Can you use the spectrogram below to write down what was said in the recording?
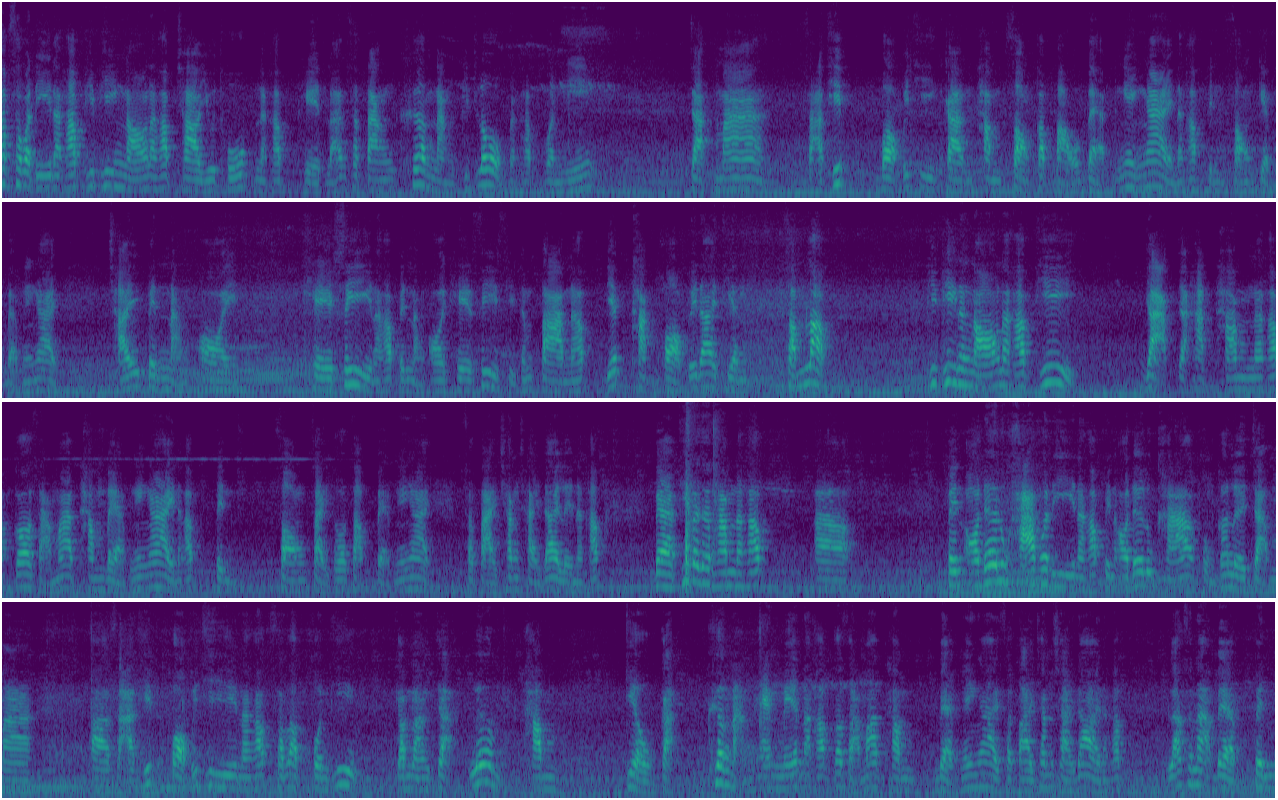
ครับสวัสดีนะครับพี่พี่น้องนะครับ ชาว YouTube นะครับเพจร้านสตังค์เครื่องหนังพิษโลกนะครับ วันนี้จะมาสาธิตบอกวิธีการทำซองกระเป๋าแบบง่าย ๆนะครับ เป็นซองเก็บแบบง่ายๆ ใช้เป็นหนังออยเคซี่นะครับ เป็นหนังออยเคซี่สีน้ำตาลนะครับ เย็บถักขอบไว้ได้เทียนสำหรับพี่ๆน้องๆนะครับที่อยากจะหัดทำนะครับ ก็สามารถทำแบบง่าย ๆนะครับ เป็น ซองใส่โทรศัพท์แบบง่ายๆ สไตล์ช่างชัยได้เลยนะครับ แบบที่เราจะทำนะครับเป็นออเดอร์ลูกค้าพอดีนะครับ เป็นออเดอร์ลูกค้าผมก็เลยจะมาาสาธิตบอกวิธีนะครับสำหรับคนที่กำลังจะเริ่มทำเกี่ยวกับเครื่องหนังแฮนด์เมดนะครับ ก็สามารถทำแบบง่ายๆ สไตล์ช่างชัยได้นะครับ ลักษณะแบบเป็น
